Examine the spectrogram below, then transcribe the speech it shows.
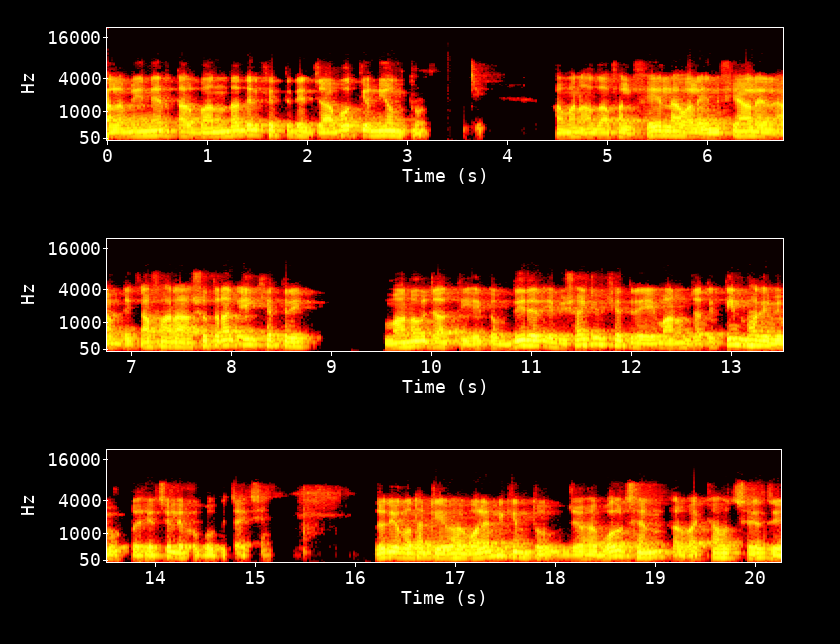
আলমিনের তার বান্দাদের ক্ষেত্রে যাবতীয় নিয়ন্ত্রণ, জি। ফামান আদাফাল ফেলা ওয়াল ইনফিয়াল আব্দি কাফারা। সুতরাং এই ক্ষেত্রে মানব জাতি এই তবদিরের এই বিষয়টির ক্ষেত্রে মানব জাতি তিন ভাগে বিভক্ত হয়েছে, লেখক বলতে চাইছেন। যদিও কথাটি এভাবে বলেননি, কিন্তু যেভাবে বলছেন, তার ব্যাখ্যা হচ্ছে যে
